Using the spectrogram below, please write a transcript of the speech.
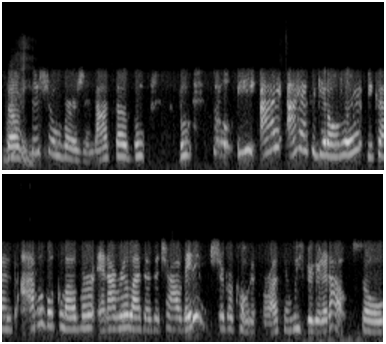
the official version, not the boot. Boot. So he, I, I had to get over it because I'm a book lover, and I realized as a child they didn't sugarcoat it for us, and we figured it out. So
